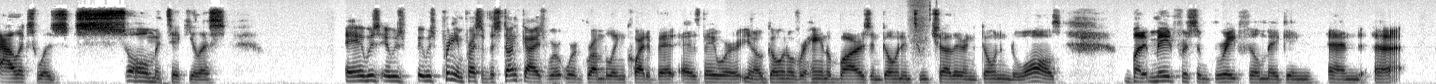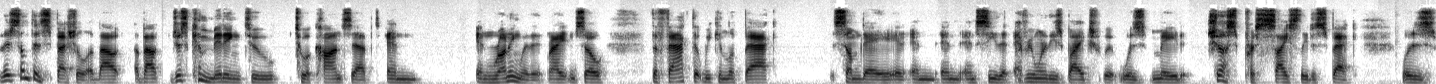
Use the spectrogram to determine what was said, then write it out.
Alex was so meticulous it was it was it was pretty impressive. The stunt guys were, were grumbling quite a bit as they were you know going over handlebars and going into each other and going into walls, but it made for some great filmmaking and uh, there's something special about about just committing to to a concept and and running with it right. And so the fact that we can look back someday and and and see that every one of these bikes was made just precisely to spec was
